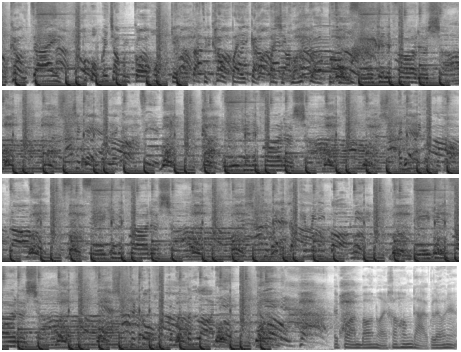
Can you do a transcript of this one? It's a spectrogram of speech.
งเข้าใจ เพราะผมไม่ชอบคนโกหกเก่งแล้วตาจะเข้าไปกลับไปฉันขอให้กลับไปสวยแค่ใน Photoshop เช็คกันทีละก่อนจีบก็อีแค่ใน Photoshop อันนี้ไม่ยิ่งกว่าของปลอมเซ็กซี่แค่ใน Photoshop เอโกหกกับมันตอดเนี่ยไอปอนเบาหน่อยเข้าห้องด่ากูแล้วเนี่ย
